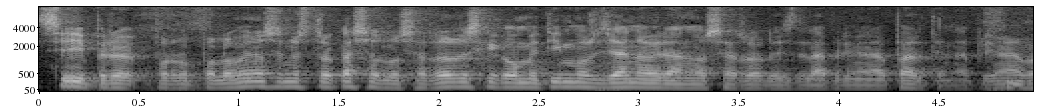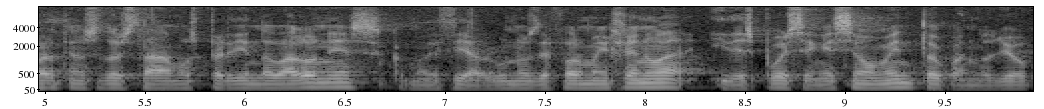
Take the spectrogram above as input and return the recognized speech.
Sí, pero por, por, lo menos en nuestro caso los errores que cometimos ya no eran los errores de la primera parte. En la primera parte nosotros estábamos perdiendo balones, como decía, algunos de forma ingenua, y después en ese momento, cuando yo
